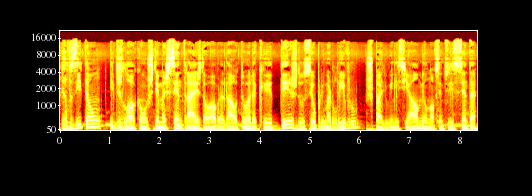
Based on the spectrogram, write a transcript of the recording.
revisitam e deslocam os temas centrais da obra da autora que, desde o seu primeiro livro, Espelho Inicial, 1960,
